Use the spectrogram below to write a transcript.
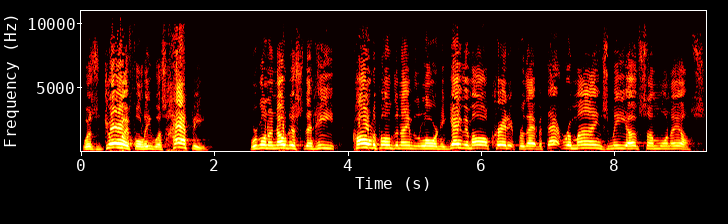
was joyful. He was happy. We're going to notice that he called upon the name of the Lord and he gave him all credit for that. But that reminds me of someone else.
